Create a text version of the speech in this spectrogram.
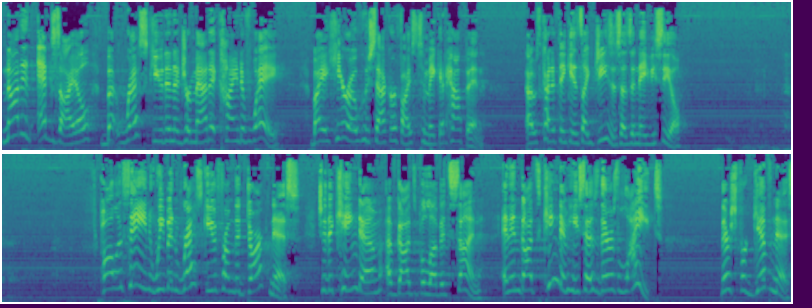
Not in exile, but rescued in a dramatic kind of way by a hero who sacrificed to make it happen. I was kind of thinking it's like Jesus as a Navy SEAL. Paul is saying we've been rescued from the darkness to the kingdom of God's beloved Son. And in God's kingdom, he says there's light, there's forgiveness,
